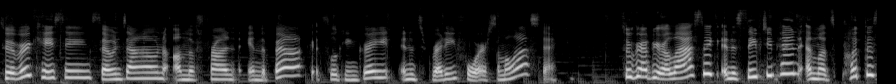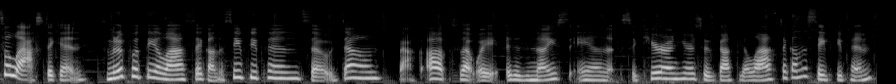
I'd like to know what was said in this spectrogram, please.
So our casing sewn down on the front and the back. It's looking great and it's ready for some elastic. So grab your elastic and a safety pin and let's put this elastic in. So I'm gonna put the elastic on the safety pin, so down, back up, so that way it is nice and secure on here. So we've got the elastic on the safety pin.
